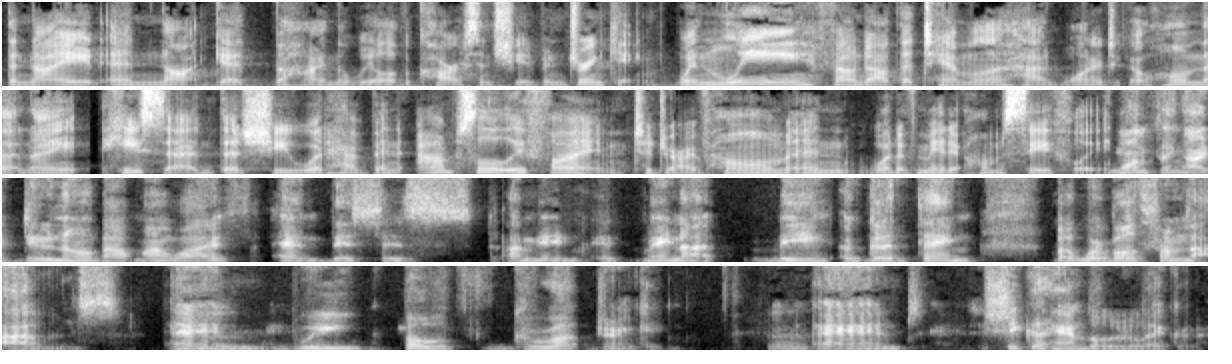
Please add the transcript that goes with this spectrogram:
the night and not get behind the wheel of a car since she had been drinking. When Lee found out that Tamla had wanted to go home that night, he said that she would have been absolutely fine to drive home and would have made it home safely. One thing I do know about my wife, and this is, I mean, it may not be a good thing, but we're both from the islands and mm-hmm. we both grew up drinking. Mm-hmm. And she could handle the liquor.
